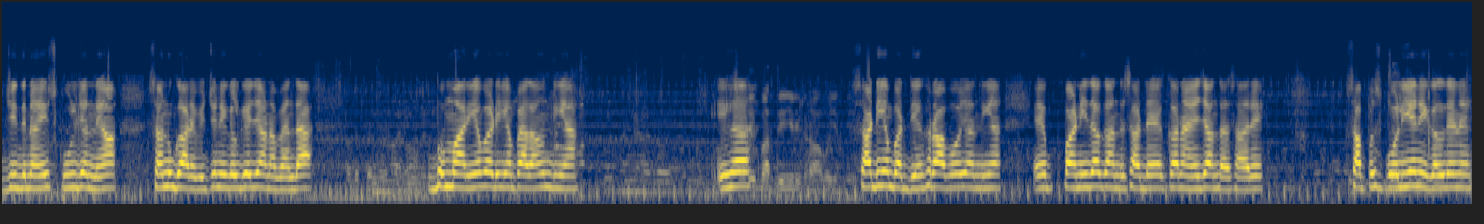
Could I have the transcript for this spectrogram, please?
ਜਿਹਦੇ ਨਾਲ ਅਸੀਂ ਸਕੂਲ ਜਾਂਦੇ ਆ ਸਾਨੂੰ ਘਰ ਵਿੱਚ ਨਿਕਲ ਕੇ ਜਾਣਾ ਪੈਂਦਾ। ਬਿਮਾਰੀਆਂ ਬੜੀਆਂ ਪੈਦਾ ਹੁੰਦੀਆਂ। ਇਹ ਹੋ ਸਾਡੀਆਂ ਵਰਦੀਆਂ ਖਰਾਬ ਹੋ ਜਾਂਦੀਆਂ। ਇਹ ਪਾਣੀ ਦਾ ਗੰਦ ਸਾਡੇ ਘਰਾਂ 'ਚ ਜਾਂਦਾ ਸਾਰੇ। ਸੱਪ ਸਪੋਲੀਏ ਨਿਕਲਦੇ ਨੇ।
